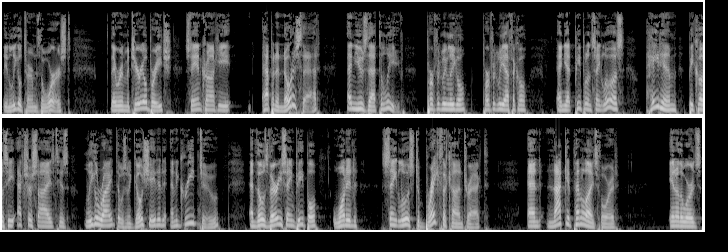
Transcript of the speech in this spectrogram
in legal terms the worst. They were in material breach. Stan Kroenke happened to notice that and use that to leave. Perfectly legal, perfectly ethical, and yet people in St. Louis hate him because he exercised his legal right that was negotiated and agreed to, and those very same people wanted St. Louis to break the contract and not get penalized for it. In other words,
